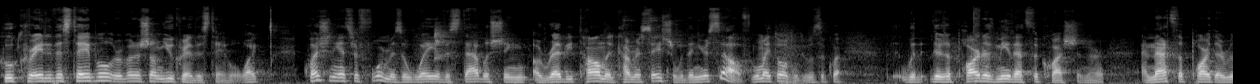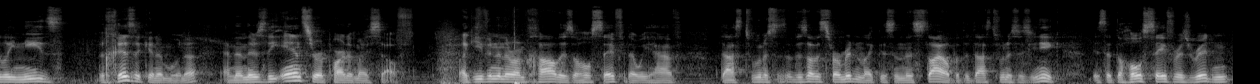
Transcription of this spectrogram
who created this table? Rabbanah Shalom, you created this table. Why? Question and answer form is a way of establishing a Rebbe Talmud conversation within yourself. Who am I talking to? What's the que- with, there's a part of me that's the questioner, and that's the part that really needs the chizik in Amuna, and then there's the answer part of myself. Like even in the Ramchal, there's a whole sefer that we have. Das Tvunas. There's other sefer written like this in this style, but the Das Tvunas is unique. Is that the whole sefer is written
